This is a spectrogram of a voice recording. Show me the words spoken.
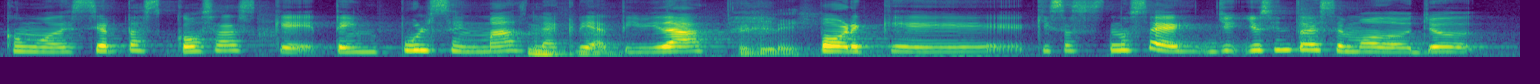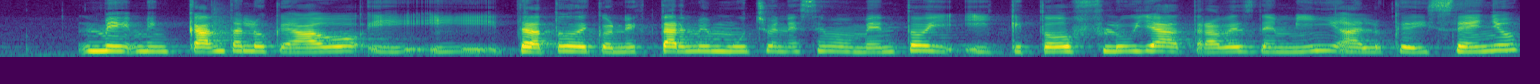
como de ciertas cosas que te impulsen más la creatividad. Porque quizás, no sé, yo, yo siento de ese modo. Yo me, encanta lo que hago y, trato de conectarme mucho en ese momento y, que todo fluya a través de mí, a lo que diseño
